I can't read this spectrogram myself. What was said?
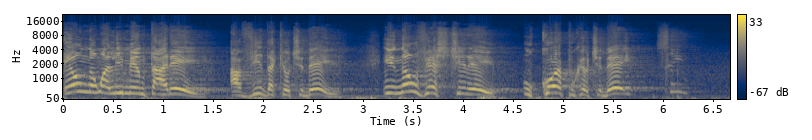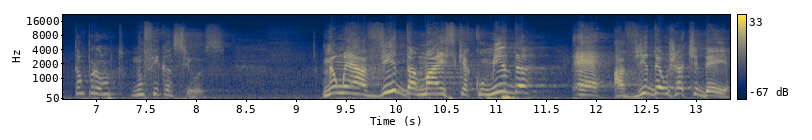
Eu não alimentarei a vida que eu te dei e não vestirei o corpo que eu te dei? Sim. Então pronto, não fica ansioso. Não é a vida mais que a comida? É, a vida eu já te dei,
